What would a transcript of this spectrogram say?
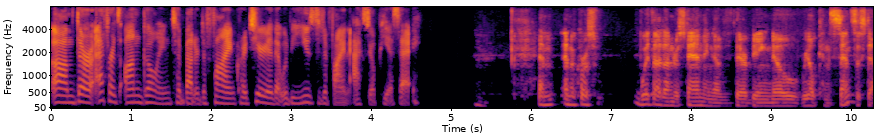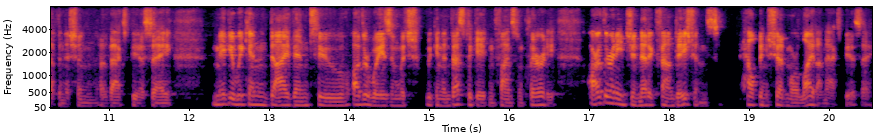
um, there are efforts ongoing to better define criteria that would be used to define axial PSA. And and of course, with that understanding of there being no real consensus definition of AXPSA, maybe we can dive into other ways in which we can investigate and find some clarity. Are there any genetic foundations helping shed more light on AXPSA?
